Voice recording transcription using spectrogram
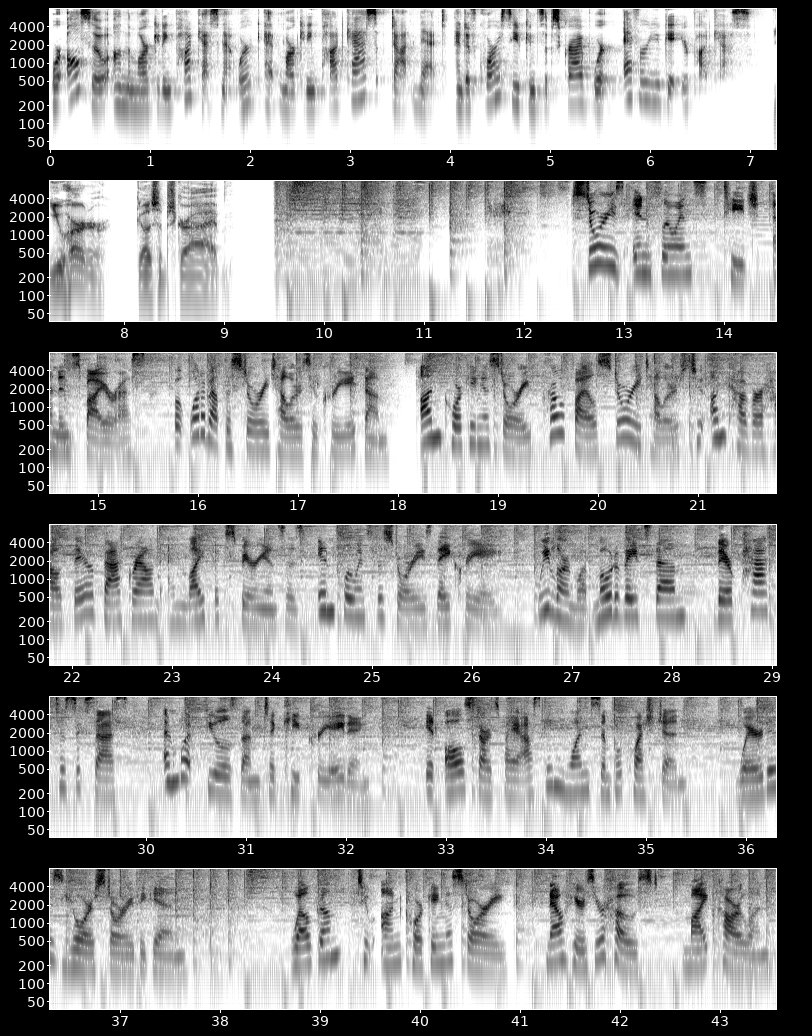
We're also on the Marketing Podcast Network at marketingpodcast.net. And of course, you can subscribe wherever you get your podcasts. You heard her. Go subscribe. Stories influence, teach, and inspire us. But what about the storytellers who create them? Uncorking a Story profiles storytellers to uncover how their background and life experiences influence the stories they create. We learn what motivates them, their path to success, and what fuels them to keep creating. It all starts by asking one simple question Where does your story begin? Welcome to Uncorking a Story. Now, here's your host, Mike Carlin.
